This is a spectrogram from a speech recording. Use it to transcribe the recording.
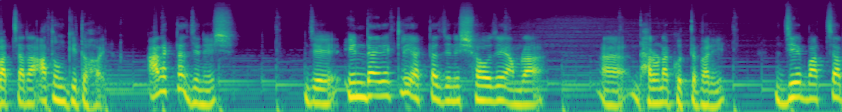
বাচ্চারা আতঙ্কিত হয়। আরেকটা জিনিস যে ইনডাইরেক্টলি একটা জিনিস সহজে আমরা ধারণা করতে পারি, যে বাচ্চার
